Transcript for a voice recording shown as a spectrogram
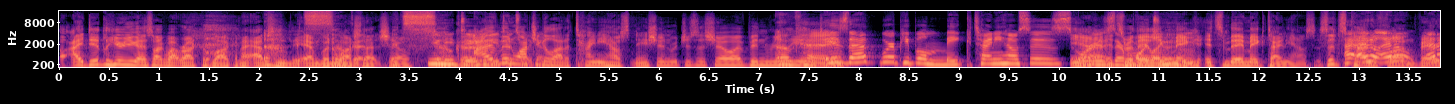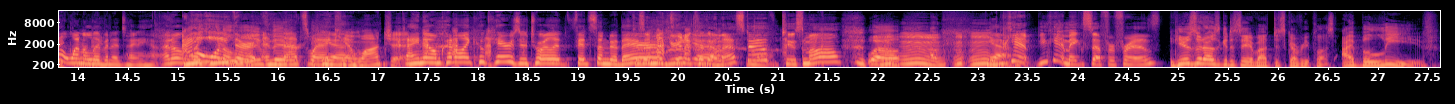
I did hear you guys talk about Rock the Block, and I absolutely am It's going to watch good. that show. It's You so need to. good. You I've need been it's watching a lot of Tiny House Nation, which is a show I've been really Okay. into. Is that where people make tiny houses, yeah, or is it's there where more they like to make it's they make tiny houses. It's I, I kind don't. of fun. I don't. very I don't want to live in a tiny house. I don't. I like don't wanna either, live and there. that's why Yeah. I can't watch it. I know. I'm kind of like, who cares? Your toilet fits under there. Because I'm like, you're gonna cook on that stuff? Too small? Well, mm-mm. You can't. You can't make stuff for friends. here's what I was going to say about Discovery Plus. I believe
